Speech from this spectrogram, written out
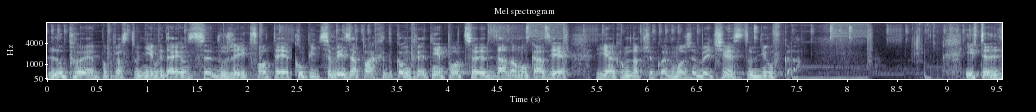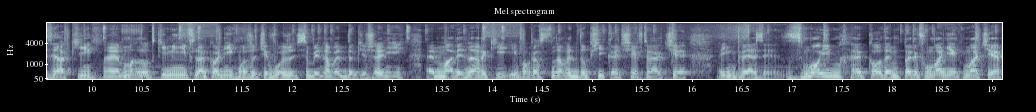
lub e, po prostu nie wydając dużej kwoty, kupić sobie zapach konkretnie pod daną okazję, jaką na przykład może być studniówka. I wtedy taki e, malutki mini flakonik możecie włożyć sobie nawet do kieszeni e, marynarki i po prostu nawet dopsikać się w trakcie imprezy. Z moim e, kodem Perfumaniek macie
